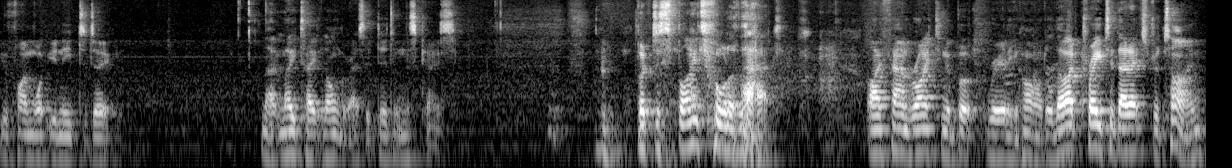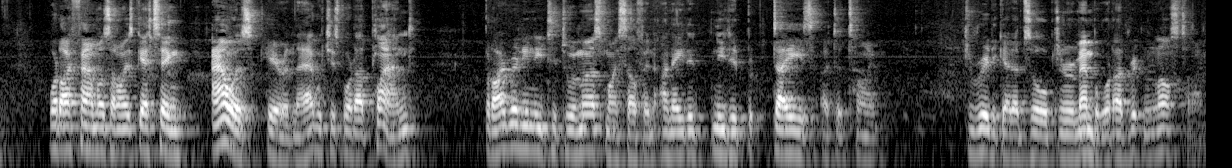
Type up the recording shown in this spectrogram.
you'll find what you need to do. Now, it may take longer, as it did in this case. But despite all of that, I found writing a book really hard. Although I'd created that extra time, what I found was I was getting hours here and there, which is what I'd planned, but I really needed to immerse myself in. I needed, needed days at a time to really get absorbed and remember what I'd written last time.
